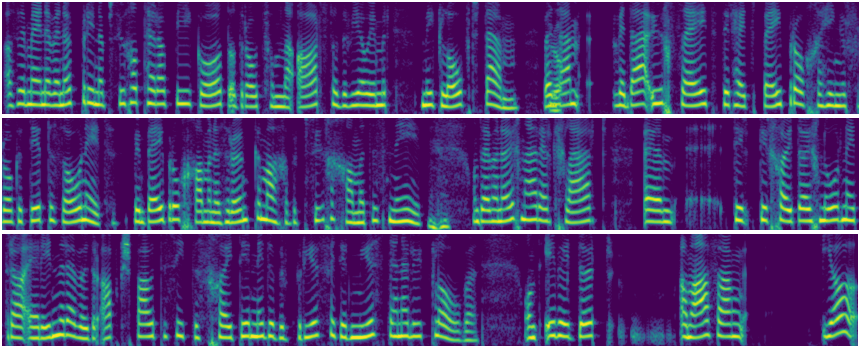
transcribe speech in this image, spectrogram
Also ich meine, wenn jemand in eine Psychotherapie geht oder auch zu einem Arzt oder wie auch immer, mir glaubt dem. Wenn Ja. dem wenn der euch sagt, ihr habt das Bein gebrochen, hinterfragt ihr das auch nicht. Beim Beinbruch kann man ein Röntgen machen, aber Psyche kann man das nicht. Und wenn man euch dann erklärt, ähm, ihr, ihr könnt euch nur nicht daran erinnern, weil ihr abgespalten seid, das könnt ihr nicht überprüfen, ihr müsst diesen Leuten glauben. Und ich bin dort am Anfang ja,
